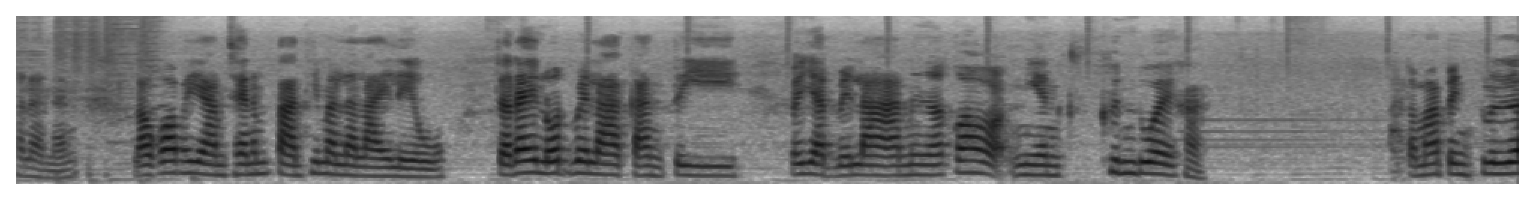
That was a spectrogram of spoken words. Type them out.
ขนาดนั้น เราก็พยายามใช้น้ำตาลที่มันละลายเร็ว จะได้ลดเวลาการตี ประหยัดเวลาเนื้อก็เนียนขึ้นด้วยค่ะ ต่อมาเป็นเกลือ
